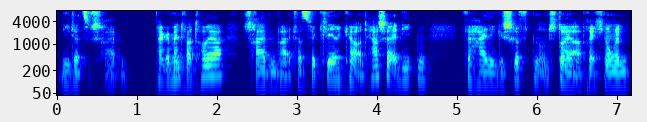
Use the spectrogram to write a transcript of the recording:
niederzuschreiben. Pergament war teuer, Schreiben war etwas für Kleriker und Herrschereliten, für heilige Schriften und Steuerabrechnungen,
